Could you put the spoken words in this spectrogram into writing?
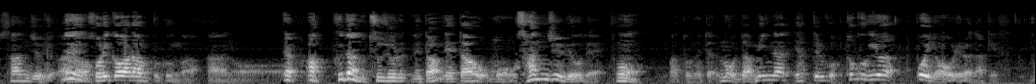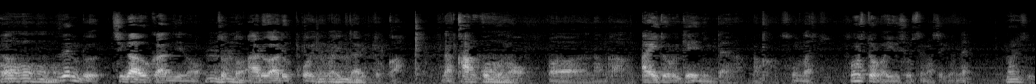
30秒。あの堀川乱歩君が、あのいや、あ、普段の通常ネタ？ーネタをもう30秒でうん。まとめて。もうだみんなやってること特技はっぽいのは俺らだけです。全部違う感じのちょっとあるあるっぽいのがいたりとか,、なんか韓国の、あーなんかアイドル芸人みたいななんかそんな人その人が優勝してましたけどね。何それ？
